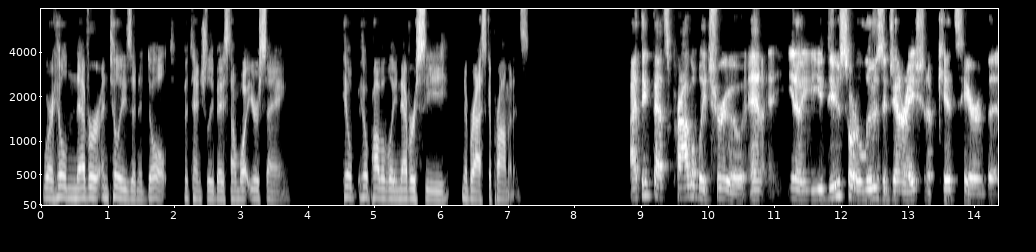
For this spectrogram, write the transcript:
where he'll never until he's an adult, potentially based on what you're saying, he'll he'll probably never see Nebraska prominence. I think that's probably true. And, you know, you do sort of lose a generation of kids here that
